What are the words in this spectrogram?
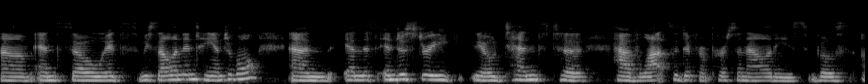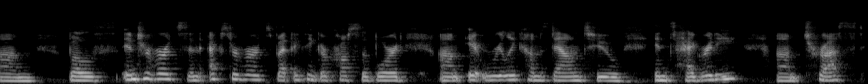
um, and so it's we sell an intangible, and and this industry, you know, tends to have lots of different personalities, both um, both introverts and extroverts. But I think across the board, um, it really comes down to integrity um, trust,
